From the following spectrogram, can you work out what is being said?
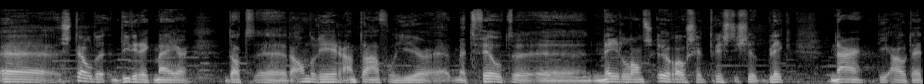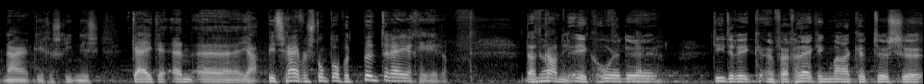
uh, stelde Diederik Meijer dat uh, de andere heren aan tafel hier... Uh, met veel te Nederlands-eurocentristische blik naar die oudheid, naar die geschiedenis kijken. En ja, Piet Schrijver stond op het punt te reageren. Dat Nou, kan niet. Ik hoorde Diederik een vergelijking maken tussen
